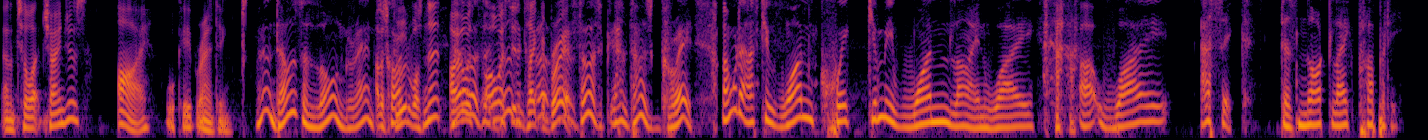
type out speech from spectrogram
And until that changes, I will keep ranting. Man, that was a long rant. That was Scott. good, wasn't it? I That almost- was- I almost didn't take a breath. That was that was great. I'm going to ask you one quick. Give me one line why uh, why ASIC does not like property.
